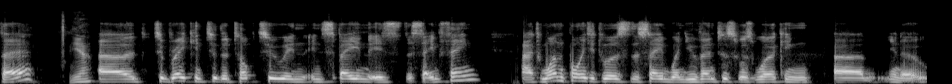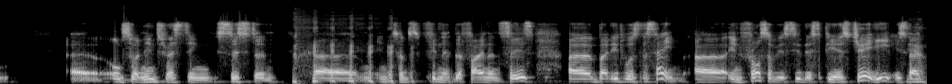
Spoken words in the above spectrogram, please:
There, Yeah. uh, to break into the top two in, in Spain is the same thing. At one point, it was the same when Juventus was working, um, you know, uh, also an interesting system um, in terms of fin- the finances. Uh, but it was the same. Uh, in France, obviously, this PSG is that Yeah.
